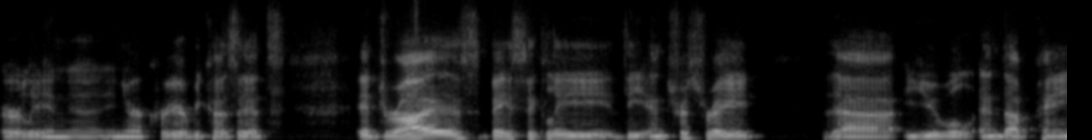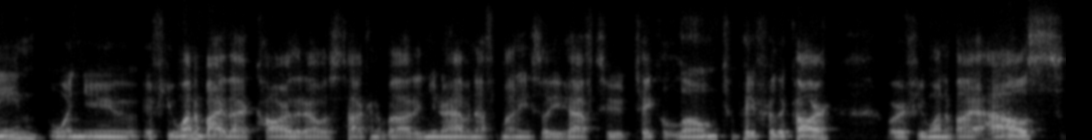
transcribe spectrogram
early in uh, in your career because it's it drives basically the interest rate that you will end up paying when you if you want to buy that car that I was talking about and you don't have enough money so you have to take a loan to pay for the car or if you want to buy a house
